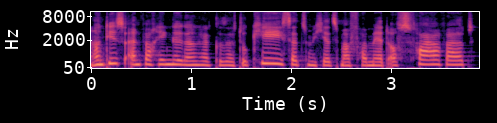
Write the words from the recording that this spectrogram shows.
Und die ist einfach hingegangen, hat gesagt, okay, ich setze mich jetzt mal vermehrt aufs Fahrrad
